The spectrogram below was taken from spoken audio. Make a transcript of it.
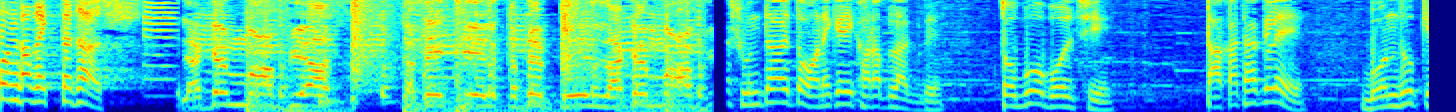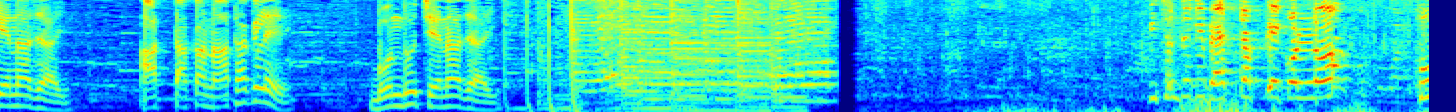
কোনটা দেখতে চাস? শুনতে হয়তো অনেকেরই খারাপ লাগবে। তবুও বলছি টাকা থাকলে বন্ধু কেনা যায় আর টাকা না থাকলে বন্ধু চেনা যায়। পিছন থেকে ব্যাকটক কে করল? হু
